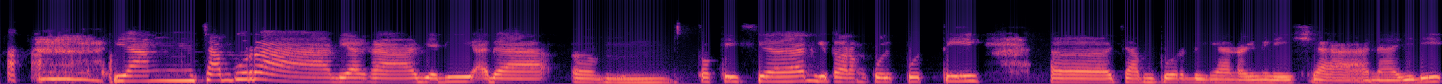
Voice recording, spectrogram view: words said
Yang campuran ya kan? Jadi ada um, Caucasian gitu orang kulit putih uh, campur dengan orang Indonesia. Nah jadi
